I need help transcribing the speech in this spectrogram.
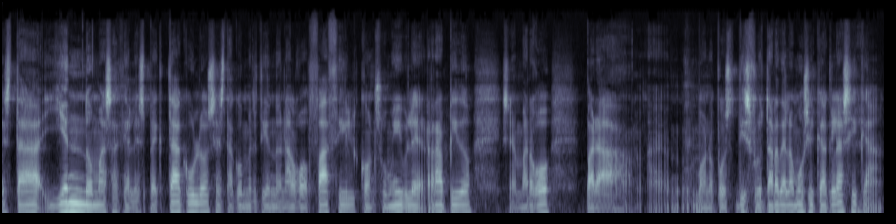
está yendo más hacia el espectáculo, se está convirtiendo en algo fácil, consumible, rápido. Sin embargo, para eh, bueno, pues disfrutar de la música clásica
